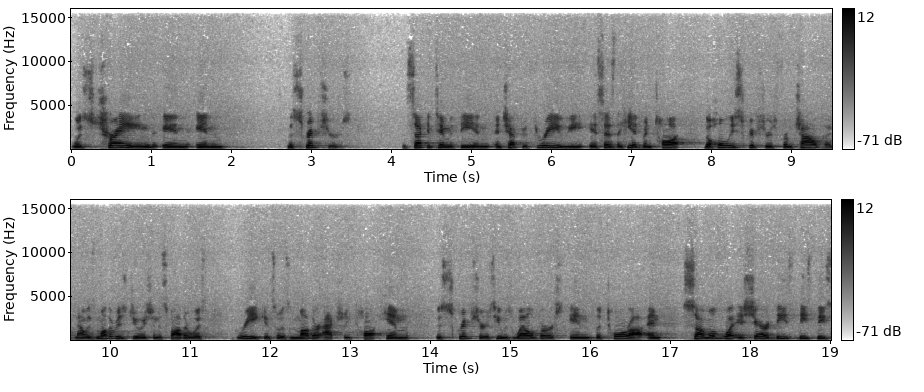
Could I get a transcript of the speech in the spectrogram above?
was trained in, in the scriptures. In 2 Timothy, in, in chapter 3, we, it says that he had been taught the Holy Scriptures from childhood. Now, his mother was Jewish and his father was Greek, and so his mother actually taught him the Scriptures. He was well versed in the Torah. And some of what is shared, these, these, these,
